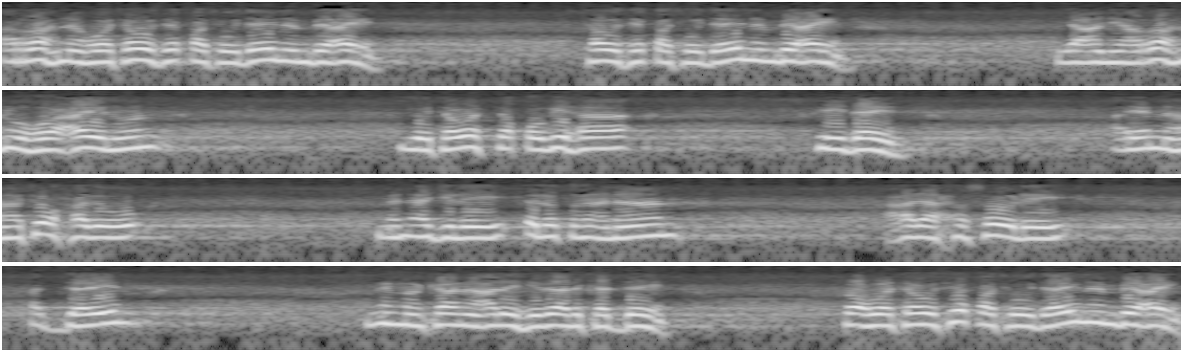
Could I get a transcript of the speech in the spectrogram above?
الرهن هو توثقة دين بعين. توثقة دين بعين. يعني الرهن هو عين يتوثق بها في دين. أي أنها تؤخذ من أجل الاطمئنان على حصول الدين ممن كان عليه ذلك الدين فهو توثقة دين بعين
